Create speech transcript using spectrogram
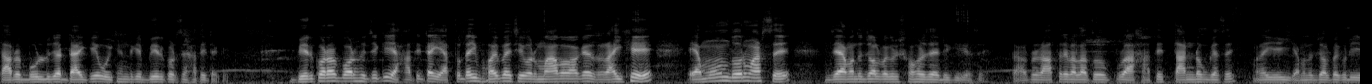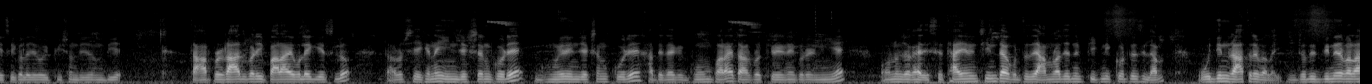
তারপর বোল্ডুজার ডাইকে ওইখান থেকে বের করছে হাতিটাকে। বের করার পর হয়েছে কি, হাতিটা এতটাই ভয় পেয়েছে ওর মা বাবাকে রাইখে এমন দৌড় মারছে যে আমাদের জলপাইগুড়ি শহরে যায় ঢুকে গেছে। তারপর রাতের বেলা তো পুরো হাতির তাণ্ডব গেছে মানে এই আমাদের জলপাইগুড়ি এসি কলেজের ওই পিছন টিছন দিয়ে। তারপর রাজবাড়ি পাড়ায় বলে গেছিল তারপর সেখানে ইঞ্জেকশন করে ঘুমের ইঞ্জেকশন করে হাতিটাকে ঘুম পাড়ায় তারপর ট্রেনে করে নিয়ে অন্য জায়গায় দিচ্ছে তাই আমি চিন্তা করতে যে আমরা যেদিন পিকনিক করতেছিলাম ওই দিন রাতের বেলায়। যদি দিনের বেলা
